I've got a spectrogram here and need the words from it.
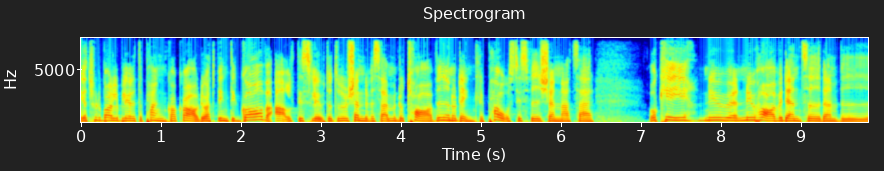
jag tror det bara blev lite pannkaka av det och att vi inte gav allt i slutet. Och då kände vi så här, men då tar vi en ordentlig paus tills vi känner att så här, okej, nu, nu har vi den tiden vi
